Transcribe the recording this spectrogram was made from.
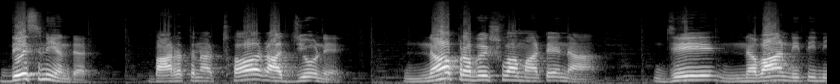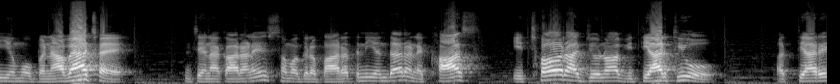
દેશની અંદર ભારતના છ રાજ્યોને ન પ્રવેશવા માટેના જે નવા નીતિ નિયમો બનાવ્યા છે, જેના કારણે સમગ્ર ભારતની અંદર અને ખાસ એ છ રાજ્યોના વિદ્યાર્થીઓ અત્યારે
